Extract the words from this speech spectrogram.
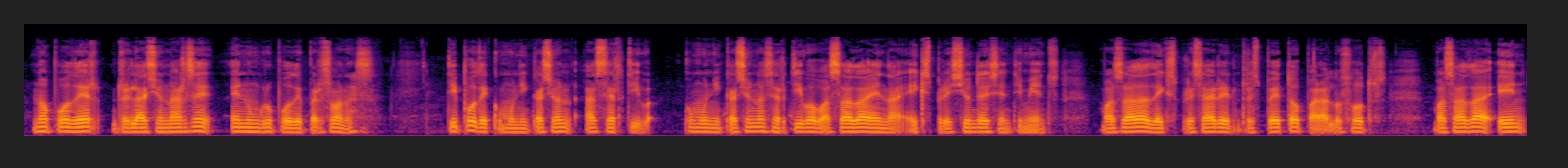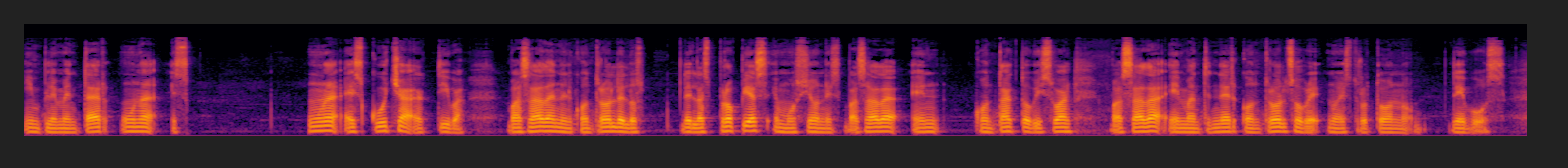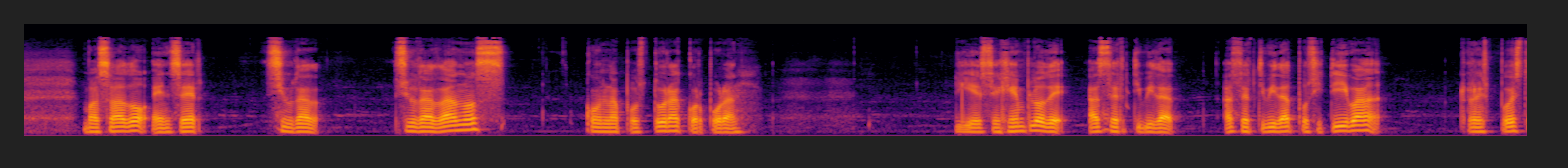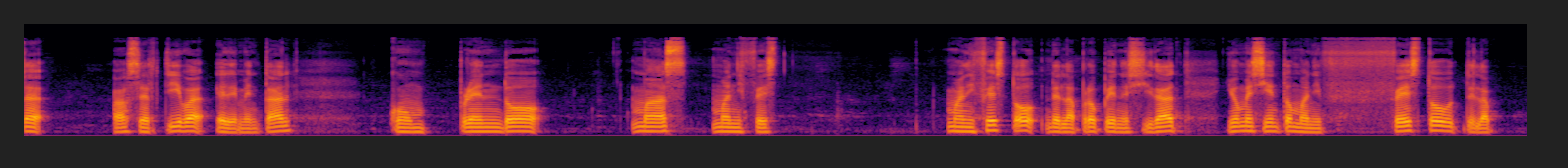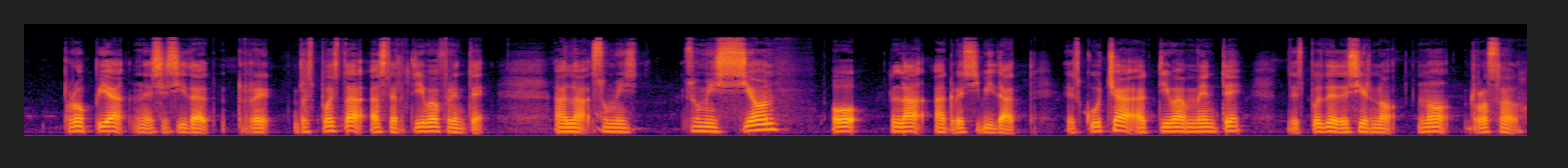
no poder relacionarse en un grupo de personas. Tipo de comunicación asertiva. Comunicación asertiva basada en la expresión de sentimientos, basada de expresar el respeto para los otros, basada en implementar una, una escucha activa, basada en el control de, los, de las propias emociones, basada en contacto visual, basada en mantener control sobre nuestro tono de voz, basado en ser ciudadanos con la postura corporal. Y es ejemplo de asertividad. Asertividad positiva, respuesta asertiva elemental, con prendo más manifiesto de la propia necesidad. Yo me siento manifiesto de la propia necesidad. respuesta asertiva frente a la sumisión o la agresividad. Escucha activamente después de decir no, no rosado.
